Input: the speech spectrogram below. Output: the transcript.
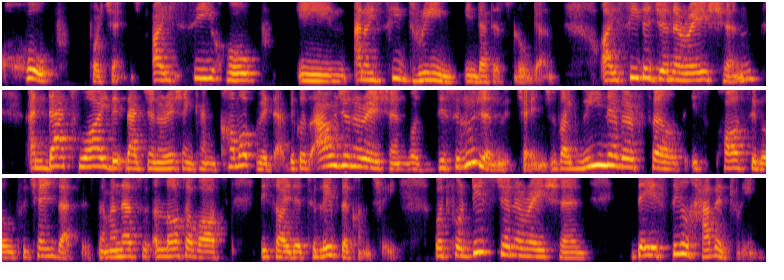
hope for change. I see hope in, and I see dream in that slogan. I see the generation, and that's why that generation can come up with that, because our generation was disillusioned with change. Like we never felt it's possible to change that system. And that's a lot of us decided to leave the country. But for this generation, they still have a dream.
